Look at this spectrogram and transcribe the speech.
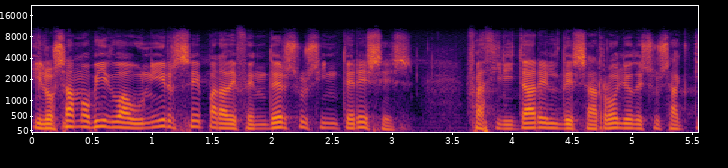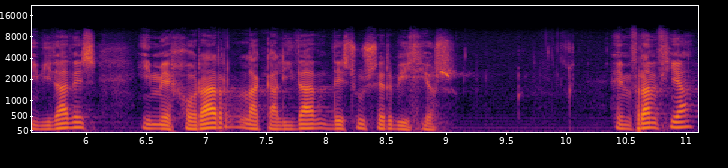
y los ha movido a unirse para defender sus intereses, facilitar el desarrollo de sus actividades y mejorar la calidad de sus servicios. En Francia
